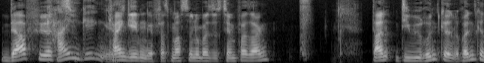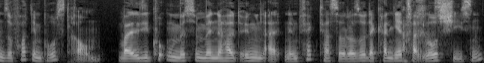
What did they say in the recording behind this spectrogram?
Dafür Kein Gegengift? Kein Gegengift. Das machst du nur bei Systemversagen. Dann, die röntgen, röntgen sofort den Brustraum, weil sie gucken müssen, wenn du halt irgendwie einen alten Infekt hast oder so, der kann jetzt halt losschießen.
